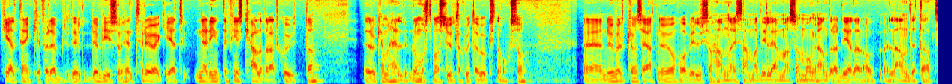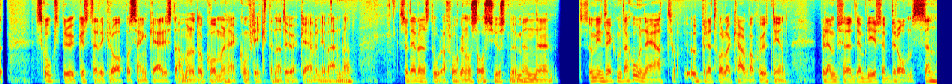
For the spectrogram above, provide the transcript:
Helt enkelt för det, det, det blir som en tröghet. När det inte finns kalvar att skjuta, då, kan man hellre, då måste man sluta skjuta vuxna också. Eh, nu kan man säga att nu har vi liksom hamnat i samma dilemma som många andra delar av landet, att skogsbruket ställer krav på att sänka älgstammen och då kommer den här konflikten att öka även i Värmland. Så det är väl den stora frågan hos oss just nu. Men eh, så min rekommendation är att upprätthålla kalvavskjutningen. För den, den blir så bromsen.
